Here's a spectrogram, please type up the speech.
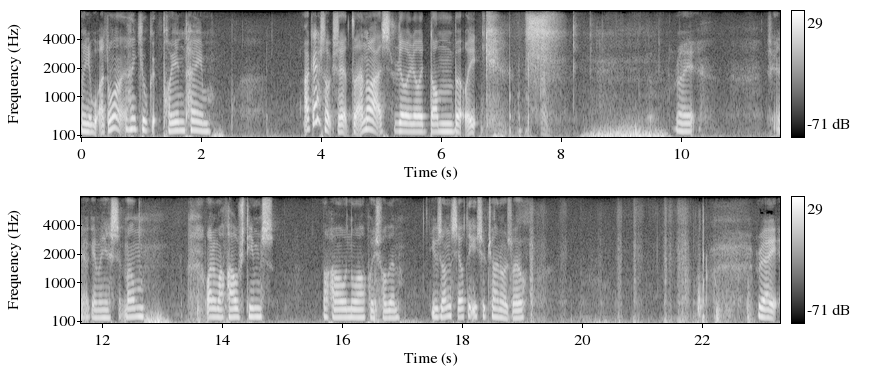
I mean, I don't think you'll get playing time. I guess I'll accept it. I know that's really, really dumb, but like. Right. Just gonna get my instant mum. One of my pals' teams. My pal Noah plays for them. He was on the Celtic YouTube channel as well. Right.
